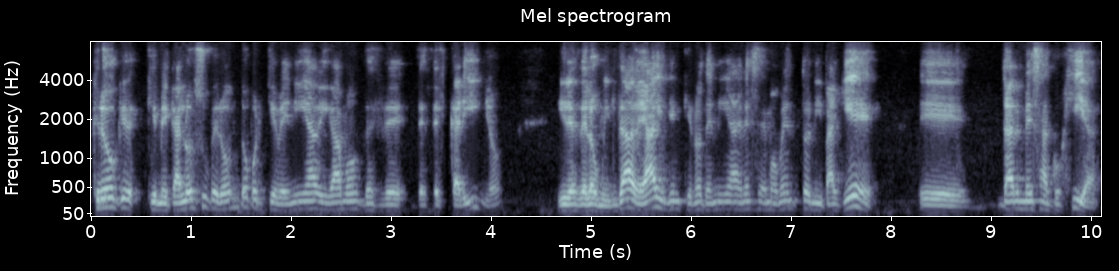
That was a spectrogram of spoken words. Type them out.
creo que, que, me caló súper hondo porque venía, digamos, desde, desde el cariño y desde la humildad de alguien que no tenía en ese momento ni para qué eh, darme esa acogida.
